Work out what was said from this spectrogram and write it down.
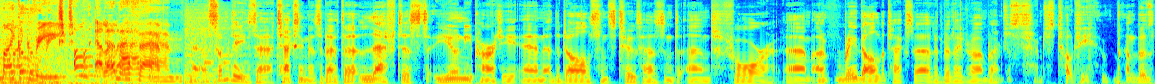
Michael, Reade on LMFM. Uh, somebody's uh, texting us about the leftist uni party in the Dáil since 2004. Um, I'll read all the text uh, a little bit later on, but I'm just, I'm just totally bamboozled.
